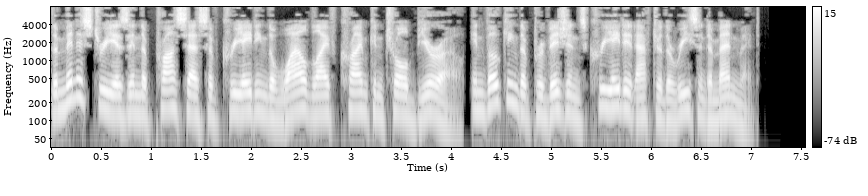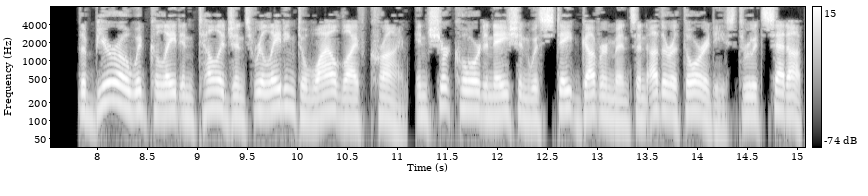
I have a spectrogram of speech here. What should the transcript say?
The ministry is in the process of creating the Wildlife Crime Control Bureau, invoking the provisions created after the recent amendment. The Bureau would collate intelligence relating to wildlife crime, ensure coordination with state governments and other authorities through its setup,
